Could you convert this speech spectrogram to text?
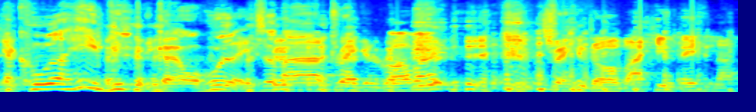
jeg koder helt vildt, det gør jeg overhovedet ikke, så bare drag and drop, ikke? Drag and drop bare helt dagen lang.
